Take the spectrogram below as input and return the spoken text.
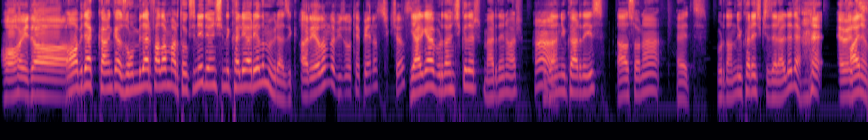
Hayda. Aa bir dakika kanka zombiler falan var. Toksi ne diyorsun? Şimdi kaleyi arayalım mı birazcık? Arayalım da biz o tepeye nasıl çıkacağız? Gel gel buradan çıkılır. Merdiveni var. Ha. Buradan yukarıdayız. Daha sonra evet. Buradan da yukarı çıkacağız herhalde de. Evet. Aynen.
